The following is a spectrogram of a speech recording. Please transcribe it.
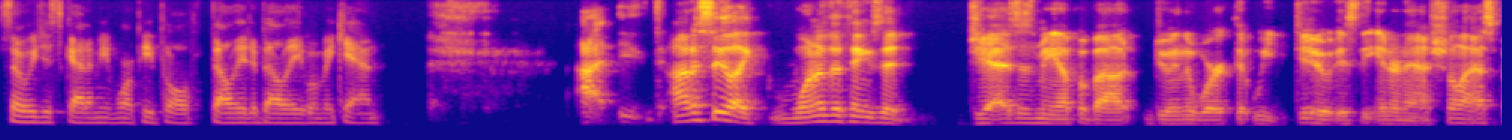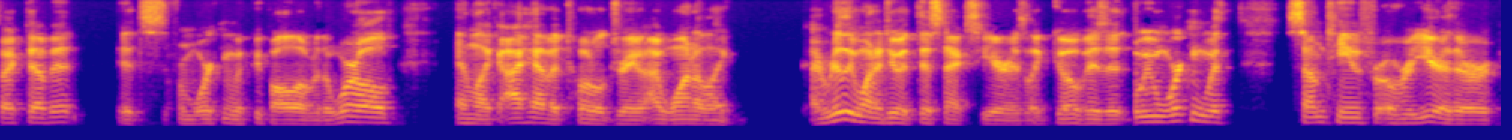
So we just got to meet more people belly to belly when we can. I honestly like one of the things that jazzes me up about doing the work that we do is the international aspect of it it's from working with people all over the world. And like i have a total dream. I want to like i really want to do it this next year is like go visit. We've been working with some teams for over a year. They're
